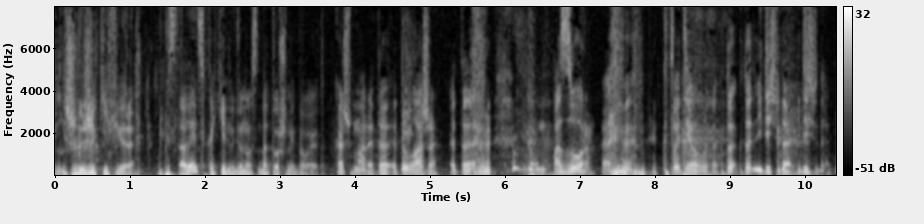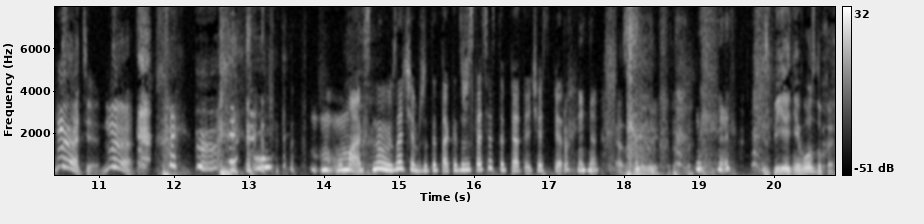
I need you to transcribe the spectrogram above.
жижи кефира. Вы представляете, какие люди у нас дотошные бывают? Кошмар, это, это лажа. Это позор. Кто делал это? Кто, кто, иди сюда, иди сюда. На тебе, на! Макс, ну зачем же ты так? Это же статья 105, часть первая. Козлы. Избиение воздуха?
